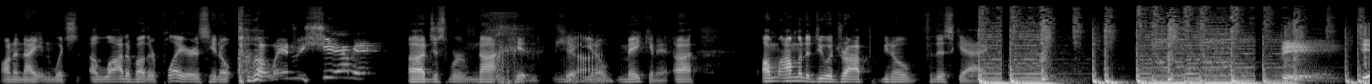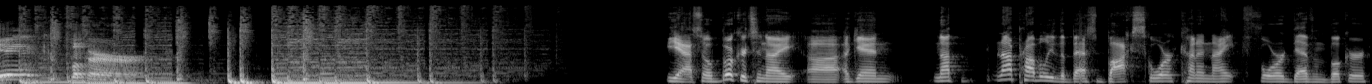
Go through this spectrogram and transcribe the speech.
on a night in which a lot of other players, you know, Landry Shamet, uh, just were not hitting, you know, making it. Uh, I'm, I'm going to do a drop, you know, for this guy. Big Dick Booker. Yeah, so Booker tonight, uh, again, not not probably the best box score kind of night for Devin Booker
